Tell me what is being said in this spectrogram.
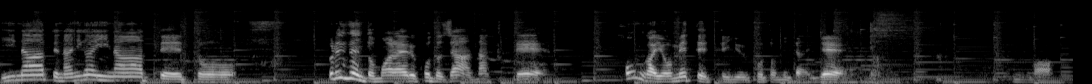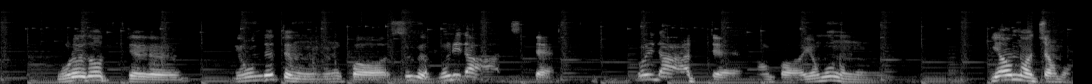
いいなーって何がいいなーって、えっと、プレゼントもらえることじゃなくて、本が読めてっていうことみたいで、俺だって、読んでてもなんかすぐ無理だっつって、無理だって、なんか読むの嫌になっちゃうもんっ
